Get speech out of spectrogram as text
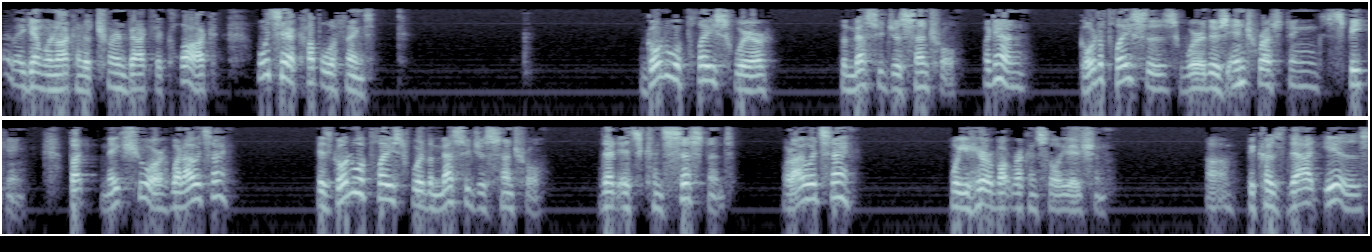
Again, we're not going to turn back the clock. I would say a couple of things. Go to a place where the message is central. Again, go to places where there's interesting speaking. But make sure, what I would say, is go to a place where the message is central, that it's consistent. What I would say, well, you hear about reconciliation. Uh, because that is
